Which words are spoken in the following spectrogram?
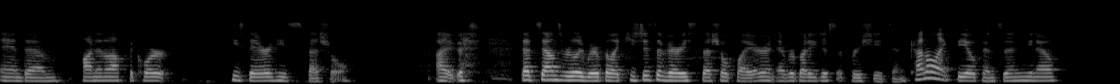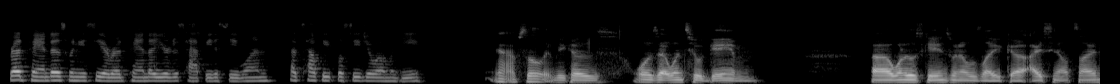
And um, on and off the court, he's there and he's special. I that sounds really weird, but like he's just a very special player and everybody just appreciates him. Kind of like Theo Pinson, you know. Red pandas, when you see a red panda, you're just happy to see one. That's how people see JaVale McGee. Yeah, absolutely. Because what was that? I went to a game, uh, one of those games when it was like uh, icing outside,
